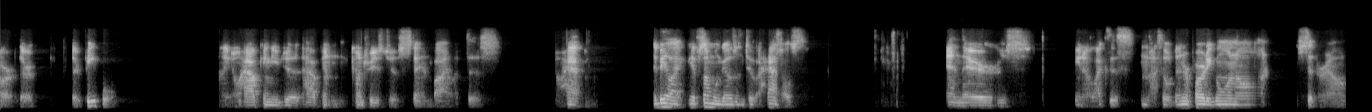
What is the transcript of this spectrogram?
our their their people you know how can you just how can countries just stand by and let this happen it'd be like if someone goes into a house and there's you know like this nice little dinner party going on sitting around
